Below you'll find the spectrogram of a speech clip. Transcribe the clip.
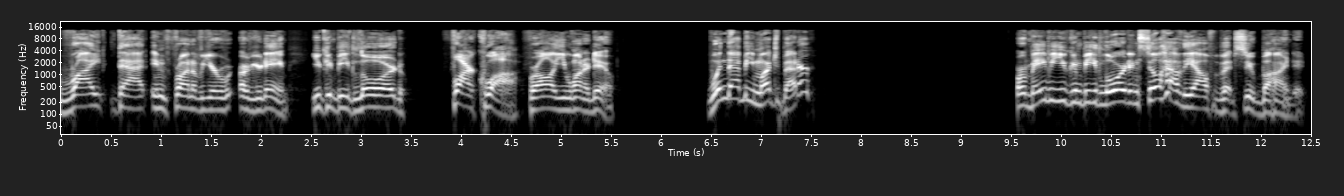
right that in front of your of your name. You can be Lord Farquaad for all you want to do. Wouldn't that be much better? Or maybe you can be Lord and still have the alphabet soup behind it.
